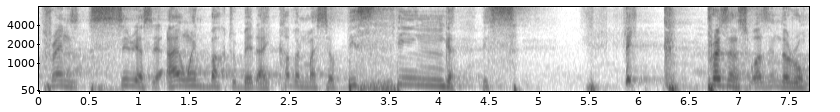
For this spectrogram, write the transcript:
friends, seriously, I went back to bed. I covered myself. This thing, this thick presence was in the room.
